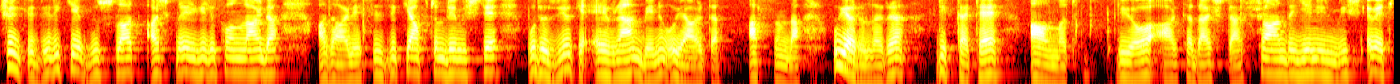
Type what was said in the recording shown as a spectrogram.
Çünkü dedi ki vuslat, aşkla ilgili konularda adaletsizlik yaptım demişti. Bu da diyor ki evren beni uyardı. Aslında uyarıları dikkate almadım diyor arkadaşlar. Şu anda yenilmiş. Evet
